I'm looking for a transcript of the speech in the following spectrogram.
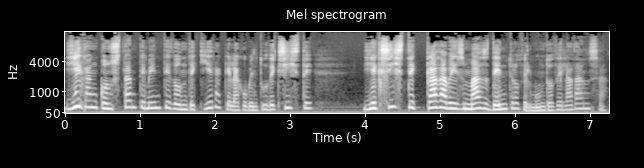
llegan constantemente donde quiera que la juventud existe y existe cada vez más dentro del mundo de la danza.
